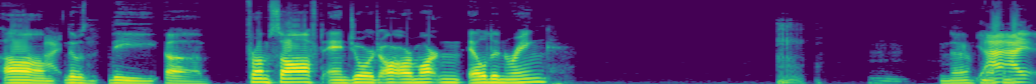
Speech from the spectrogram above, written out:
Um, I- there was the uh, FromSoft and George R. R. Martin Elden Ring. No, Yeah, nothing? I,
